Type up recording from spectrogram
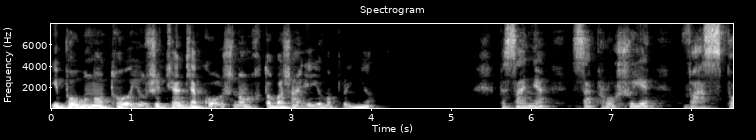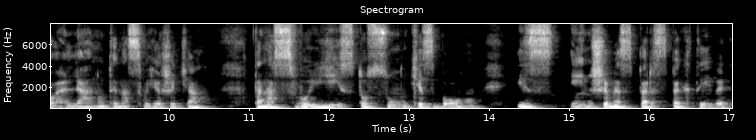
і повнотою життя для кожного, хто бажає його прийняти. Писання запрошує вас поглянути на своє життя та на свої стосунки з Богом і з іншими з перспективи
